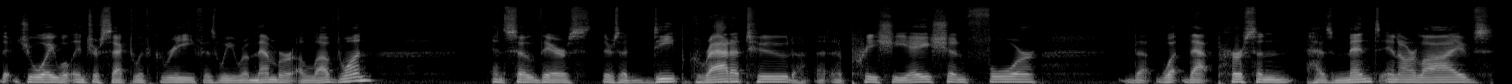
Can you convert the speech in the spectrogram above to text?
that joy will intersect with grief as we remember a loved one and so there's there's a deep gratitude, an appreciation for that what that person has meant in our lives.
